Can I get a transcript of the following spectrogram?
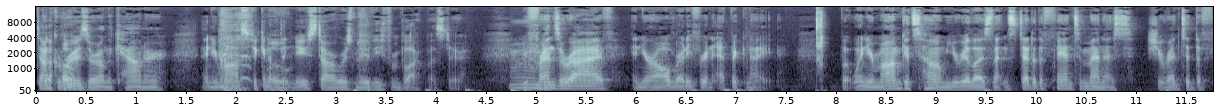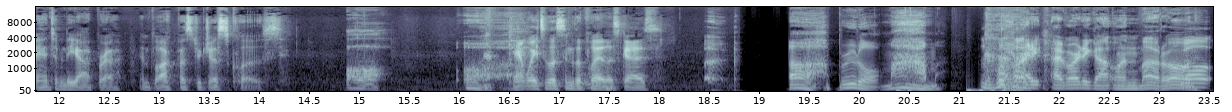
Dunkaroos are on the counter, and your mom's picking up the new Star Wars movie from Blockbuster. Your Mm. friends arrive, and you're all ready for an epic night. But when your mom gets home, you realize that instead of the Phantom Menace, she rented the Phantom of the Opera, and Blockbuster just closed. Oh. Oh. Can't wait to listen to the playlist, guys. Oh, brutal. Mom. I've already, I've already got one. Maron. Well,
